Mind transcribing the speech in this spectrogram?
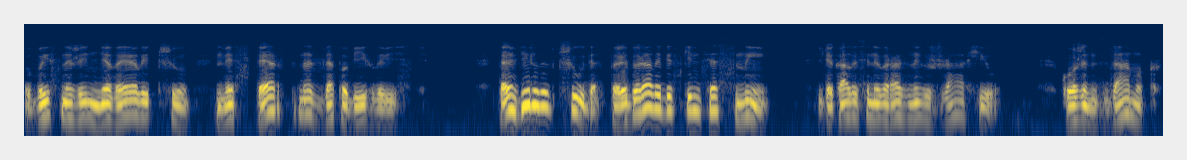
виснаження величчю, нестерпна запобігливість. Там вірили в чуда, перебирали без кінця сни, лякалися невиразних жахів. Кожен замок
